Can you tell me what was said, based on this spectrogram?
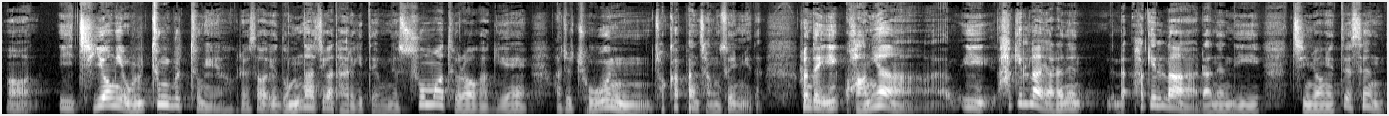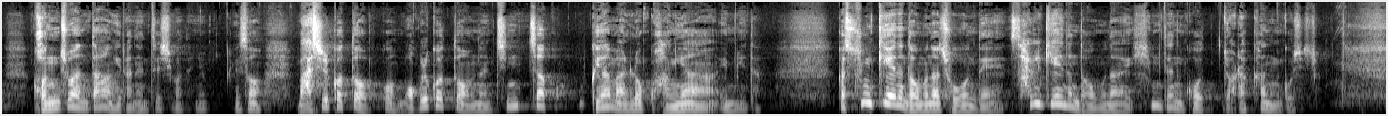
어, 이 지형이 울퉁불퉁해요. 그래서 높낮이가 다르기 때문에 숨어 들어가기에 아주 좋은 적합한 장소입니다. 그런데 이 광야, 이 하길라야라는 하길라라는 이 지명의 뜻은 건조한 땅이라는 뜻이거든요. 그래서 마실 것도 없고 먹을 것도 없는 진짜 그야말로 광야입니다. 그러니까 숨기에는 너무나 좋은데 살기에는 너무나 힘든 곳, 열악한 곳이죠.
